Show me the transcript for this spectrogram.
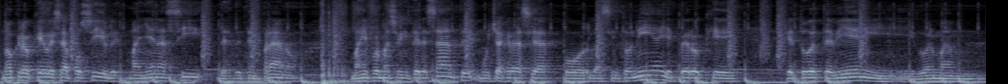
no creo que hoy sea posible. Mañana sí, desde temprano. Más información interesante. Muchas gracias por la sintonía y espero que, que todo esté bien y, duerman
